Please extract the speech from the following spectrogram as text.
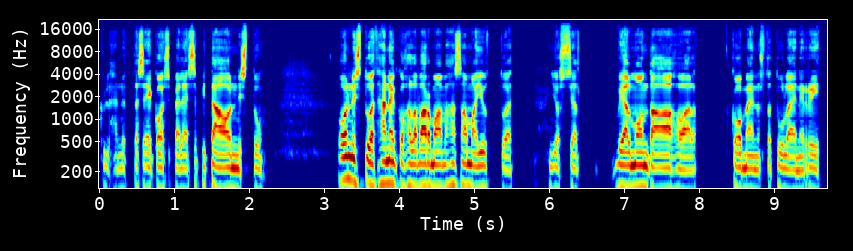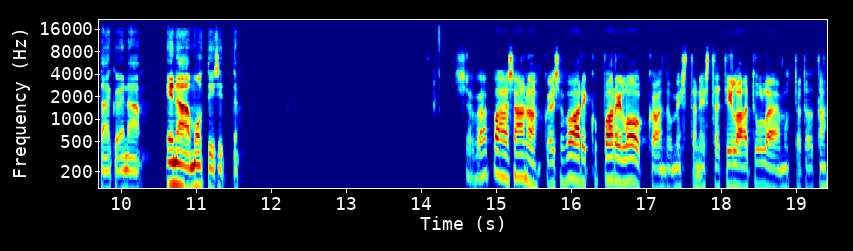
kyllähän nyt tässä ekoispeleissä pitää onnistua. onnistua, että hänen kohdalla varmaan vähän sama juttu, että jos sieltä vielä monta AHL komennusta tulee, niin riittääkö enää, enää moti sitten? Se on vähän paha sanoa, kun ei se vaadi kuin pari loukkaantumista, niin sitä tilaa tulee, mutta tota,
